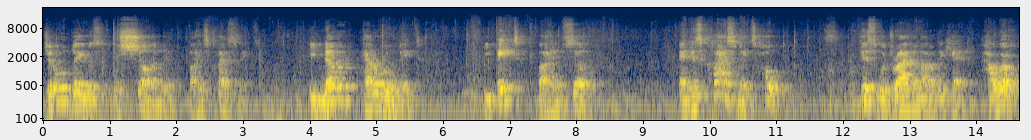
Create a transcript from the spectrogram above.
General Davis was shunned by his classmates. He never had a roommate. He ate by himself. And his classmates hoped this would drive him out of the academy. However,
